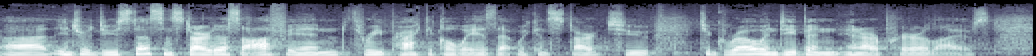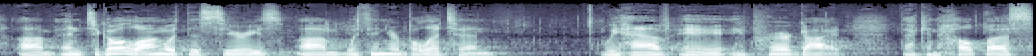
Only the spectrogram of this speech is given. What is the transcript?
uh, introduced us and started us off in three practical ways that we can start to, to grow and deepen in our prayer lives. Um, and to go along with this series, um, within your bulletin, we have a, a, prayer guide that can help us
